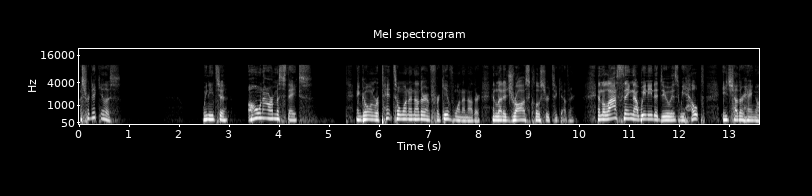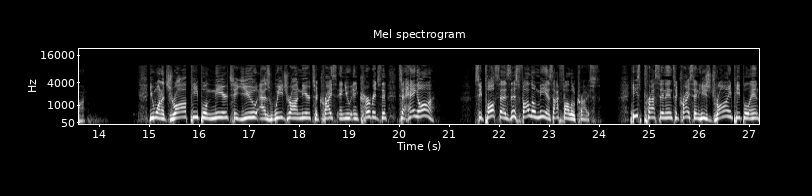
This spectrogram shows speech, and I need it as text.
That's ridiculous. We need to own our mistakes and go and repent to one another and forgive one another and let it draw us closer together. And the last thing that we need to do is we help each other hang on. You want to draw people near to you as we draw near to Christ, and you encourage them to hang on. See, Paul says this follow me as I follow Christ. He's pressing into Christ and he's drawing people in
